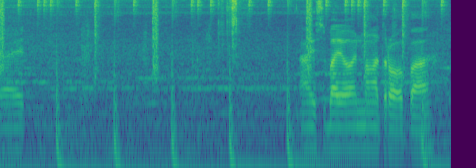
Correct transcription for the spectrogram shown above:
Right. Ayos ba mga tropa?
